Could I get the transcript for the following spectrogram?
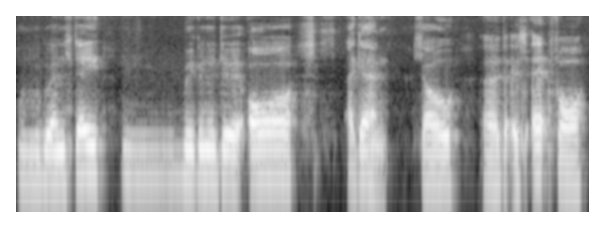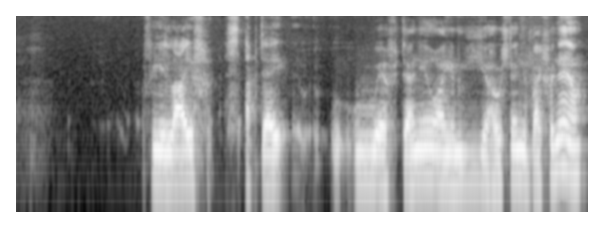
Wednesday we're gonna do it all again. So uh, that is it for the live update with Daniel. I am your host Daniel. Bye for now.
